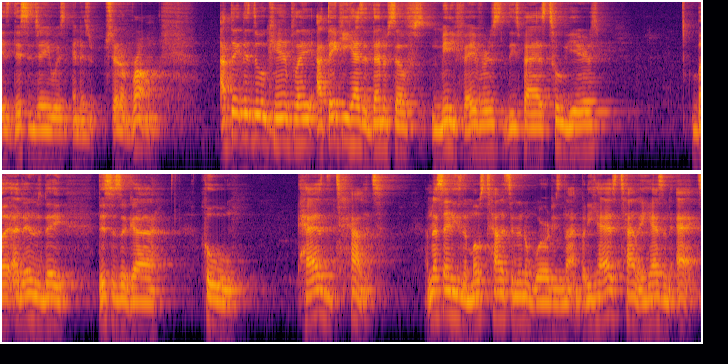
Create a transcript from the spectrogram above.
is disingenuous and is straight up wrong. I think this dude can play. I think he hasn't done himself many favors these past two years. But at the end of the day, this is a guy who has the talent. I'm not saying he's the most talented in the world, he's not, but he has talent, he has an act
